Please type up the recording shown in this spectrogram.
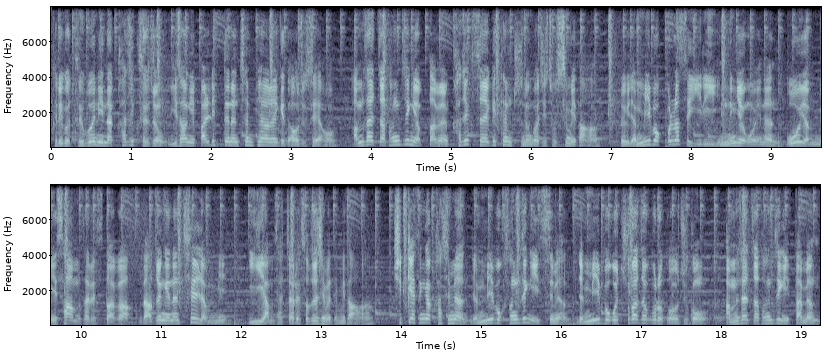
그리고 드분이나 카직스 중 이성이 빨리 뜨는 챔피언에게 넣어주세요. 암살자 상징이 없다면 카직스에게 템 주는 것이 좋습니다. 그리고 연미복 플러스 1이 있는 경우에는 5 연미 4 암살을 쓰다가 나중에는 7 연미 2 암살자를 써주시면 됩니다. 쉽게 생각하시면 연미복 상징이 있으면 연미복을 추가적으로 넣어주고 암살자 상징이 있다면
